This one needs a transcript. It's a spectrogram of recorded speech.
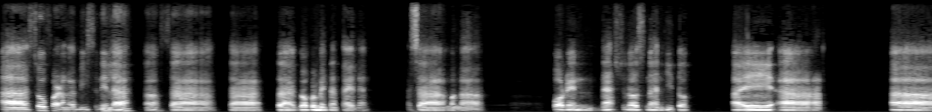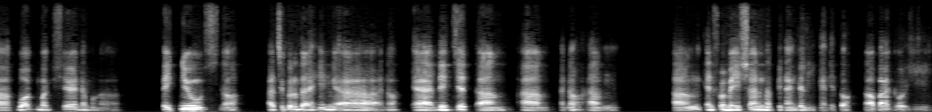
Ah, so far ang abiso nila no, sa sa sa government ng Thailand sa mga foreign nationals na nandito ay ah ah, huwag mag-share ng mga fake news no at siguro dahil ah, ano ah, legit ang ang ano ang ang information na pinanggalingan ito no, bago i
